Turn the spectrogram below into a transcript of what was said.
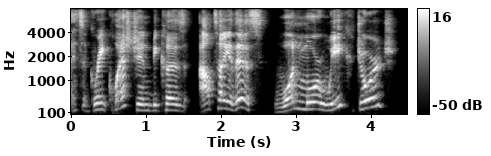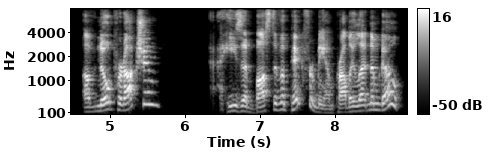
it's a great question because I'll tell you this: one more week, George, of no production, he's a bust of a pick for me. I'm probably letting him go.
